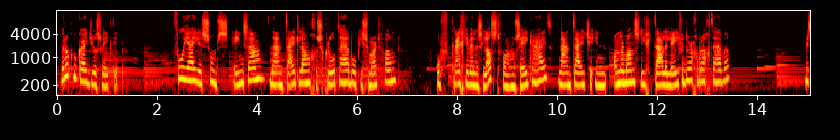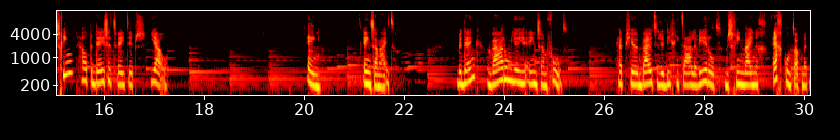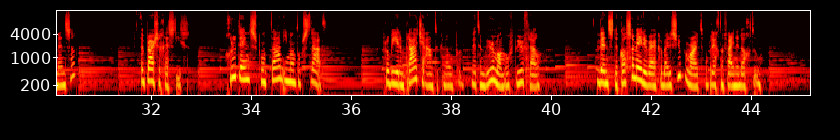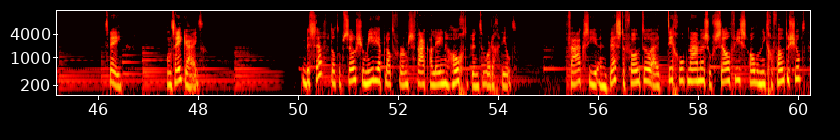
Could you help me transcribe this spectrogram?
Rokukai weektip. Voel jij je soms eenzaam na een tijd lang gescrolld te hebben op je smartphone? Of krijg je wel eens last van onzekerheid na een tijdje in andermans digitale leven doorgebracht te hebben? Misschien helpen deze twee tips jou. 1. Eenzaamheid. Bedenk waarom je je eenzaam voelt. Heb je buiten de digitale wereld misschien weinig echt contact met mensen? Een paar suggesties. Groet eens spontaan iemand op straat. Probeer een praatje aan te knopen met een buurman of buurvrouw. Wens de kassamedewerker bij de supermarkt oprecht een fijne dag toe. 2. Onzekerheid. Besef dat op social media platforms vaak alleen hoogtepunten worden gedeeld. Vaak zie je een beste foto uit tig opnames of selfies, al dan niet gefotoshopt.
